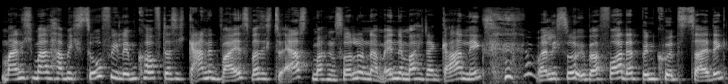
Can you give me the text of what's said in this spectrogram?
Manchmal habe ich so viel im Kopf, dass ich gar nicht weiß, was ich zuerst machen soll und am Ende mache ich dann gar nichts, weil ich so überfordert bin kurzzeitig.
